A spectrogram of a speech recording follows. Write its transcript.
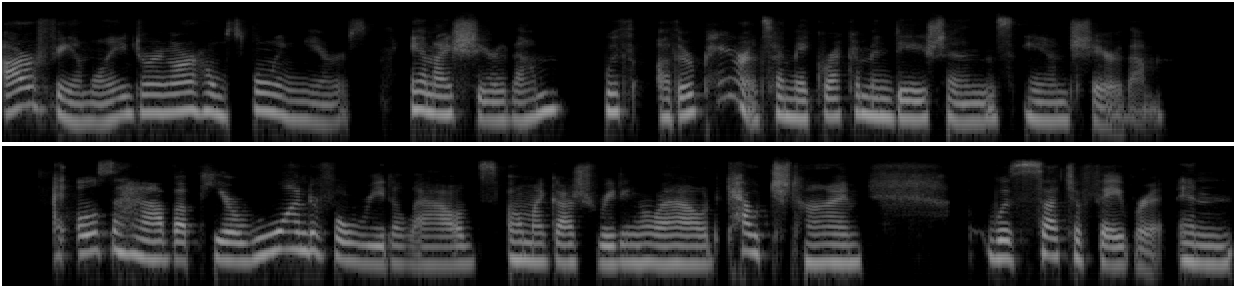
our family during our homeschooling years. And I share them with other parents. I make recommendations and share them. I also have up here wonderful read alouds. Oh my gosh, reading aloud, couch time was such a favorite in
